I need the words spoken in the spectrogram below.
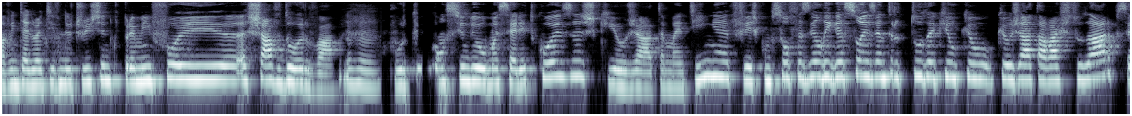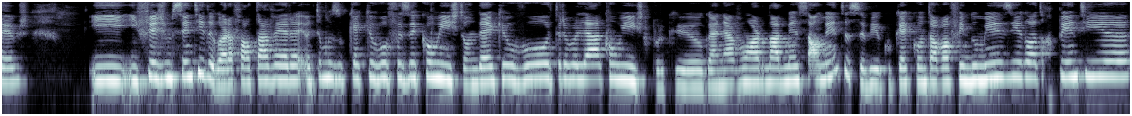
of Integrative Nutrition, que para mim foi a chave de ouro, vá, uhum. porque conciliou uma série de coisas que eu já também tinha, fez, começou a fazer ligações entre tudo aquilo que eu, que eu já estava a estudar, percebes? E, e fez-me sentido. Agora faltava era, então, mas o que é que eu vou fazer com isto? Onde é que eu vou trabalhar com isto? Porque eu ganhava um ordenado mensalmente, eu sabia que o que é que contava ao fim do mês e agora de repente ia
